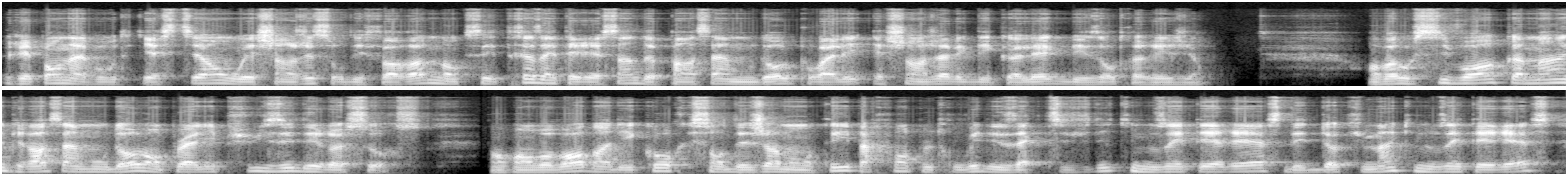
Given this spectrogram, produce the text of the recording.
répondre à vos questions ou échanger sur des forums. Donc, c'est très intéressant de penser à Moodle pour aller échanger avec des collègues des autres régions. On va aussi voir comment, grâce à Moodle, on peut aller puiser des ressources. Donc, on va voir dans des cours qui sont déjà montés, parfois on peut trouver des activités qui nous intéressent, des documents qui nous intéressent.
